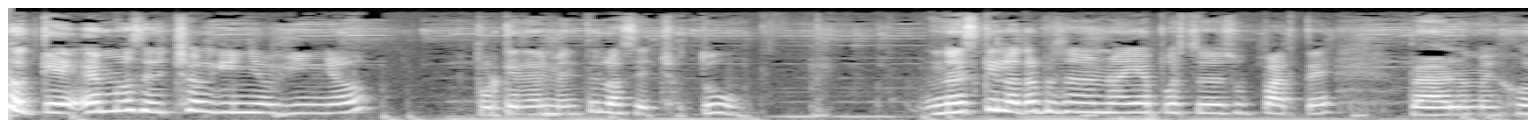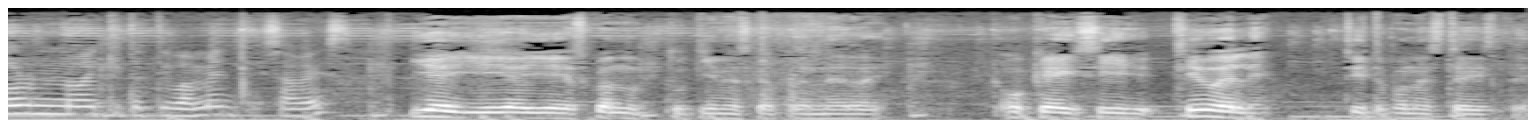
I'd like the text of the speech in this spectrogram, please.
lo que hemos hecho guiño guiño porque realmente lo has hecho tú no es que la otra persona no haya puesto de su parte pero a lo mejor no equitativamente sabes Y ahí, ahí es cuando tú tienes que aprender de, ok, sí, sí duele, sí te pones triste,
